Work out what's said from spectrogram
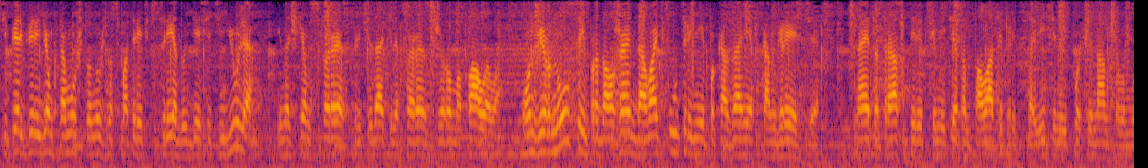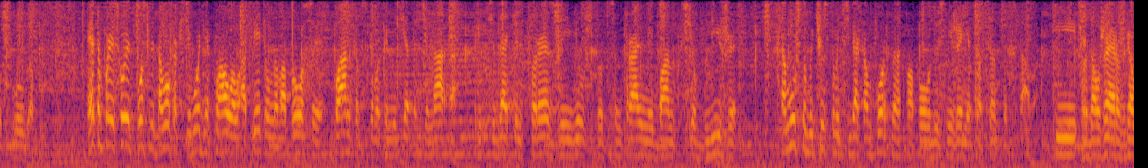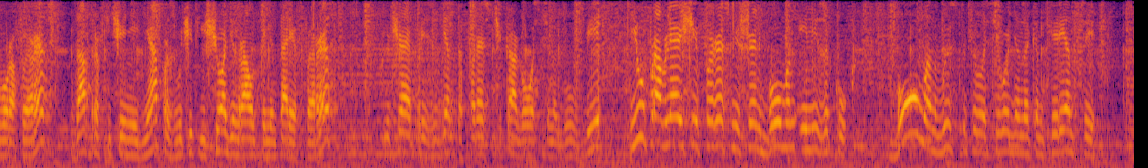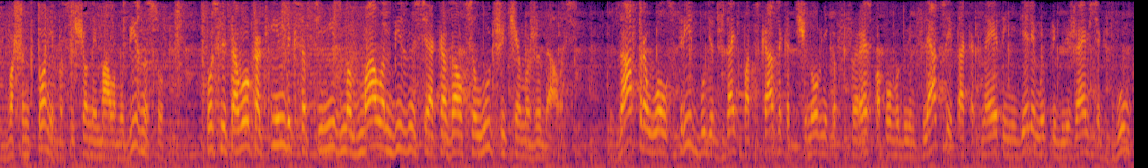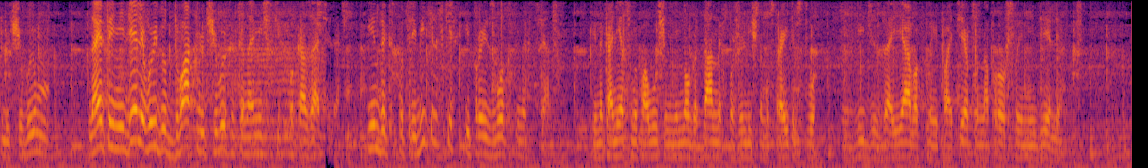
теперь перейдем к тому, что нужно смотреть в среду 10 июля и начнем с ФРС, председателя ФРС Джерома Пауэлла. Он вернулся и продолжает давать утренние показания в Конгрессе. На этот раз перед Комитетом Палаты представителей по финансовым услугам. Это происходит после того, как сегодня Пауэлл ответил на вопросы Банковского комитета Сената. Председатель ФРС заявил, что Центральный банк все ближе к тому, чтобы чувствовать себя комфортно по поводу снижения процентных ставок. И продолжая разговор о ФРС, завтра в течение дня прозвучит еще один раунд комментариев ФРС, включая президента ФРС Чикаго Остина Гулсби и управляющие ФРС Мишель Боуман и Лиза Кук. Боуман выступила сегодня на конференции в Вашингтоне, посвященной малому бизнесу, после того, как индекс оптимизма в малом бизнесе оказался лучше, чем ожидалось. Завтра Уолл-стрит будет ждать подсказок от чиновников ФРС по поводу инфляции, так как на этой неделе мы приближаемся к двум ключевым... На этой неделе выйдут два ключевых экономических показателя. Индекс потребительских и производственных цен. И, наконец, мы получим немного данных по жилищному строительству в виде заявок на ипотеку на прошлой неделе.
